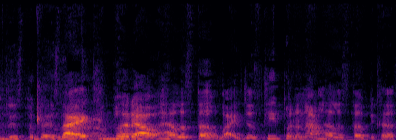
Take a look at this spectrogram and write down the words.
This the best. like time. put out hella stuff. Like just keep putting out hella stuff because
